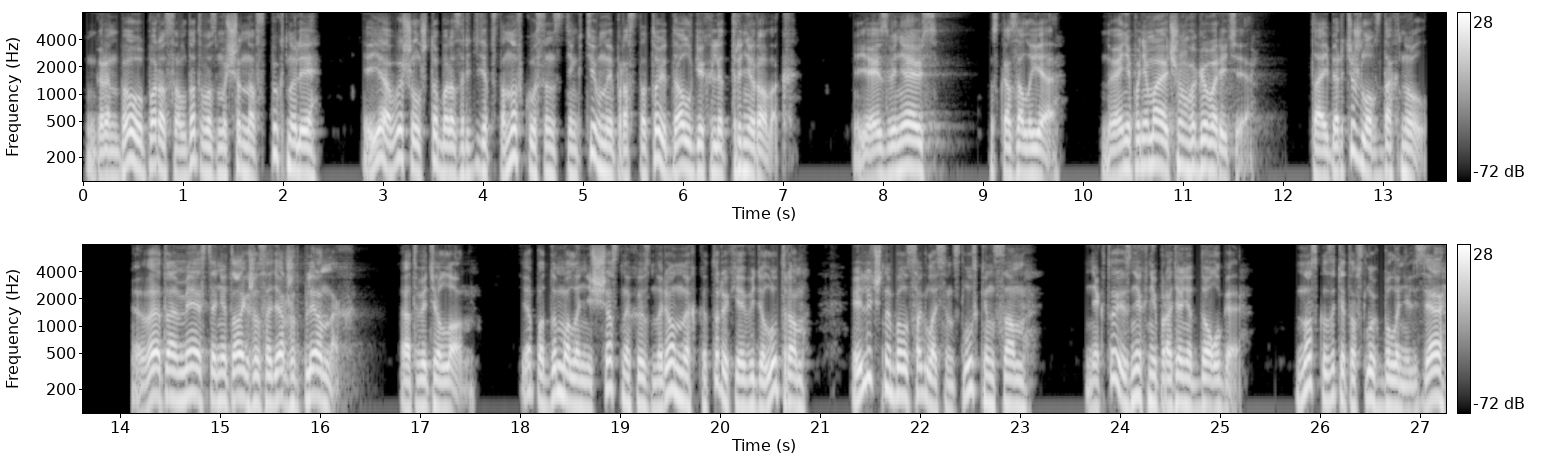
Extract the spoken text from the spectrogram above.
Грэнбоу и пара солдат возмущенно вспыхнули, и я вышел, чтобы разрядить обстановку с инстинктивной простотой долгих лет тренировок. «Я извиняюсь», — сказал я, — «но я не понимаю, о чем вы говорите». Тайбер тяжело вздохнул. «В этом месте они также содержат пленных», — ответил он. Я подумал о несчастных изнуренных, которых я видел утром, и лично был согласен с Лускинсом, Никто из них не протянет долго. Но сказать это вслух было нельзя,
